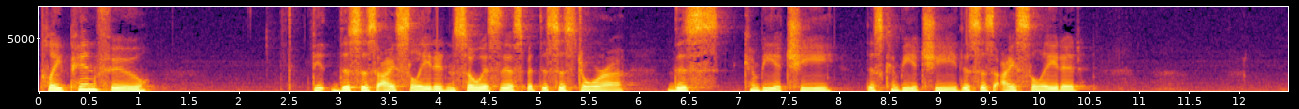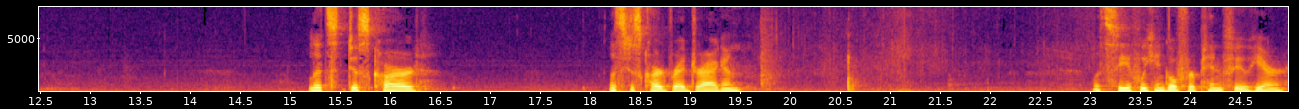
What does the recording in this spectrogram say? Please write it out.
play Pinfu, th this is isolated and so is this, but this is Dora. This can be a Chi. This can be a Chi. This is isolated. Let's discard Let's discard Red Dragon. Let's see if we can go for Pinfu here.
